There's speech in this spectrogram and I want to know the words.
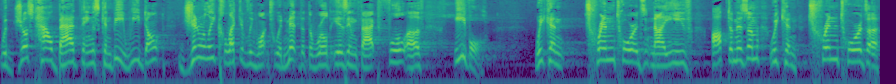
with just how bad things can be. We don't generally collectively want to admit that the world is, in fact, full of evil. We can trend towards naive optimism. We can trend towards a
